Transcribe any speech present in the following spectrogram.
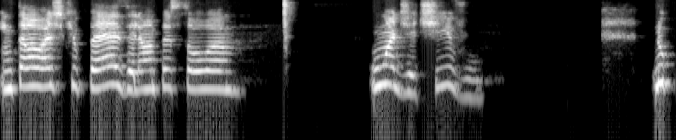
então, eu acho que o Pez, ele é uma pessoa... Um adjetivo... No,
